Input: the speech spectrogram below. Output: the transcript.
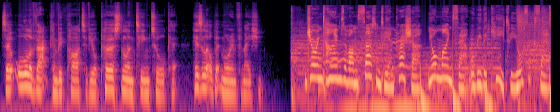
So all of that can be part of your personal and team toolkit. Here's a little bit more information. During times of uncertainty and pressure, your mindset will be the key to your success.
